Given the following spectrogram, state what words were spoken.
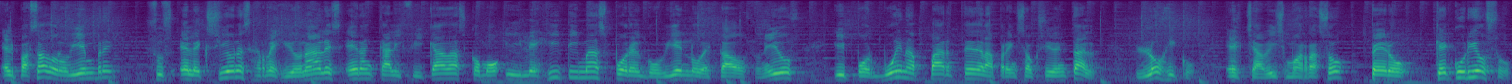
El pasado noviembre, sus elecciones regionales eran calificadas como ilegítimas por el gobierno de Estados Unidos y por buena parte de la prensa occidental. Lógico, el chavismo arrasó, pero qué curioso,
